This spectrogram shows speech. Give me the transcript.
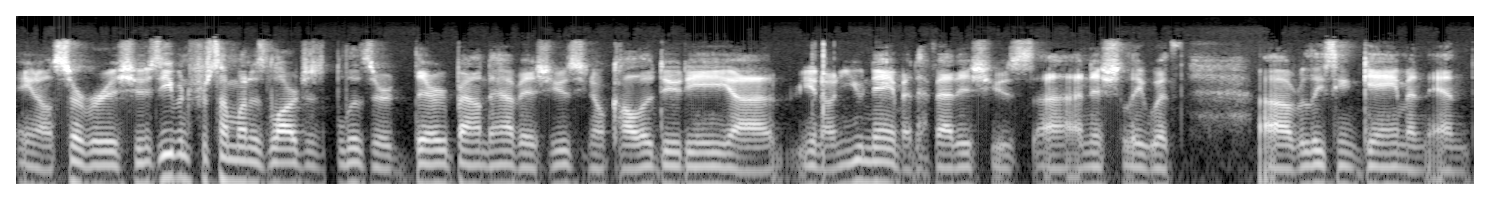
you know server issues, even for someone as large as Blizzard, they're bound to have issues. You know, Call of Duty, uh, you know, you name it, have had issues uh, initially with uh, releasing a game and and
